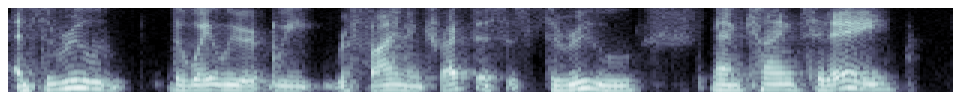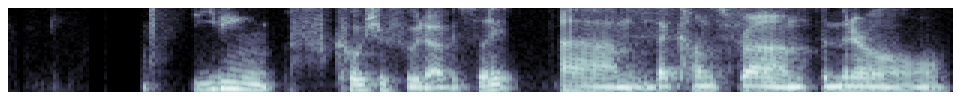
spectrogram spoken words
And through the way we, we refine and correct this is through mankind today eating kosher food, obviously, um, that comes from the mineral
